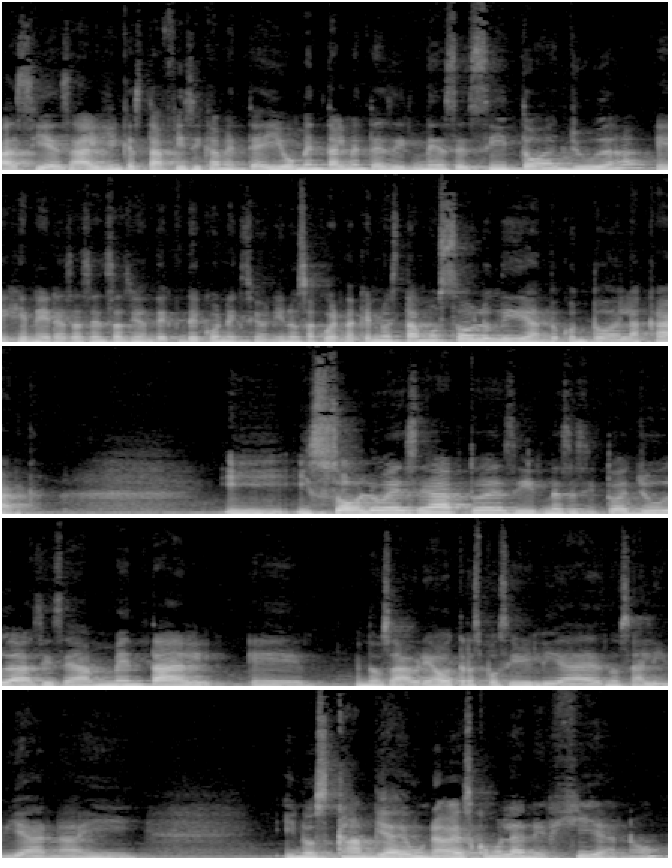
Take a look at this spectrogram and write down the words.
así es alguien que está físicamente ahí o mentalmente decir necesito ayuda, eh, genera esa sensación de, conexión y nos acuerda que no estamos solos lidiando con toda la carga. Y, solo ese acto de decir necesito ayuda, así sea mental, eh, nos abre a otras posibilidades, nos aliviana y, y, nos cambia de una vez como la energía, ¿no?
